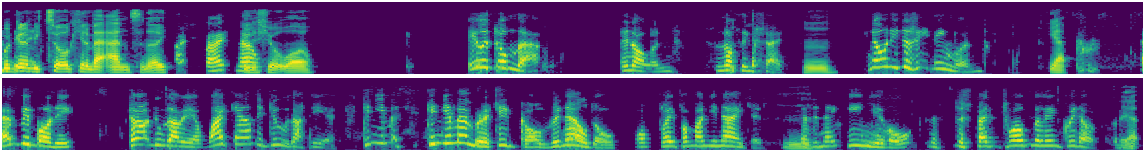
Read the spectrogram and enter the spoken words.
we're going to be talking about Antony Right in now, a short while. he'll have done that in Holland. Nothing said. Hmm. You know when he does it in England? Yeah. Everybody can't do that here. Why can't they do that here? Can you can you remember a kid called Ronaldo who played for Man United Hmm. as an 18 year old? They spent 12 million quid on it. Yep.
